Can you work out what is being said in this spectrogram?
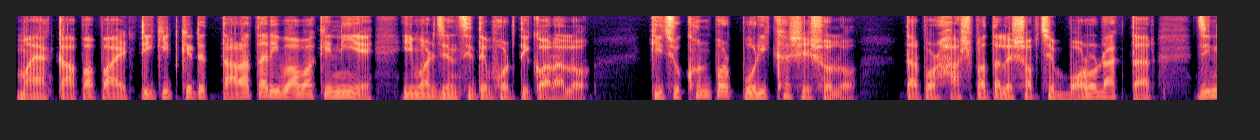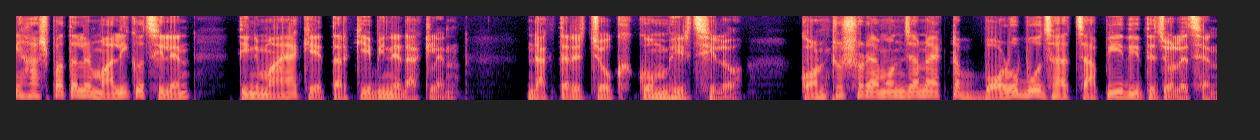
মায়া কাপা পায়ে টিকিট কেটে তাড়াতাড়ি বাবাকে নিয়ে ইমার্জেন্সিতে ভর্তি করালো। কিছুক্ষণ পর পরীক্ষা শেষ হলো। তারপর হাসপাতালের সবচেয়ে বড় ডাক্তার, যিনি হাসপাতালের মালিকও ছিলেন, তিনি মায়াকে তার কেবিনে ডাকলেন। ডাক্তারের চোখ গম্ভীর ছিল। কণ্ঠস্বর এমন যেন একটা বড় বোঝা চাপিয়ে দিতে চলেছেন।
